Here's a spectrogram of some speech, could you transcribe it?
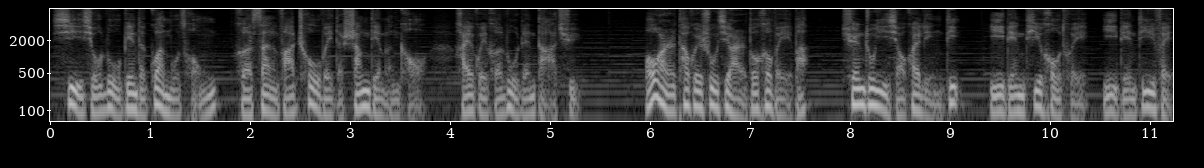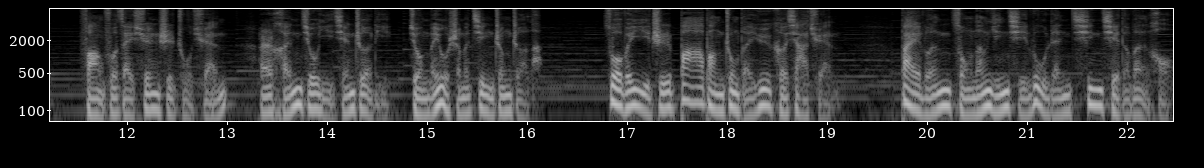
细嗅路边的灌木丛和散发臭味的商店门口，还会和路人打趣。偶尔，他会竖起耳朵和尾巴，圈出一小块领地，一边踢后腿，一边低吠，仿佛在宣示主权。而很久以前，这里就没有什么竞争者了。作为一只八磅重的约克夏犬，拜伦总能引起路人亲切的问候。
